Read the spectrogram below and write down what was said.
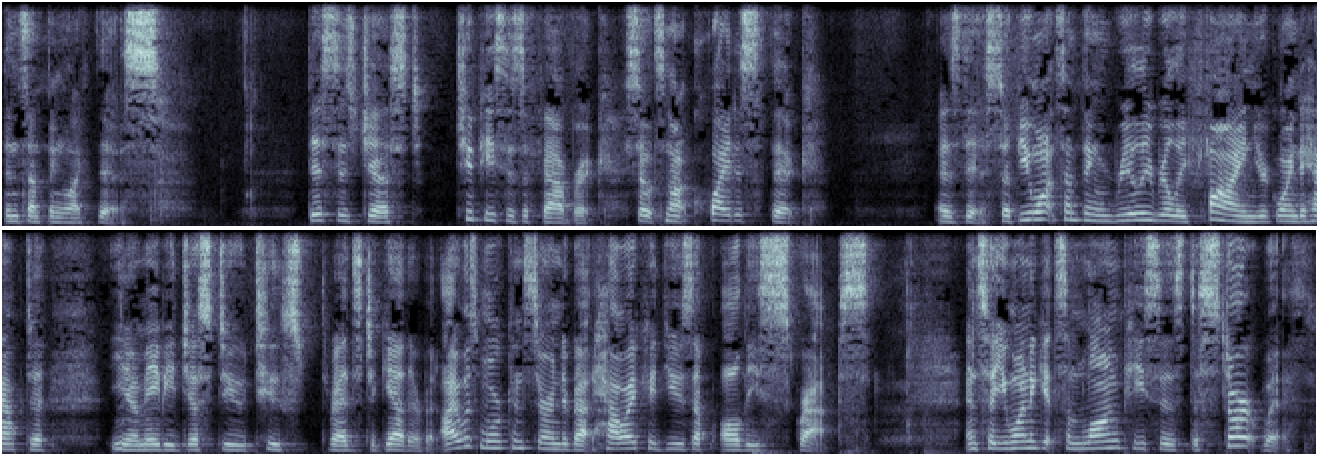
than something like this. This is just two pieces of fabric, so it's not quite as thick as this. So if you want something really, really fine, you're going to have to, you know, maybe just do two threads together. But I was more concerned about how I could use up all these scraps. And so you want to get some long pieces to start with.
